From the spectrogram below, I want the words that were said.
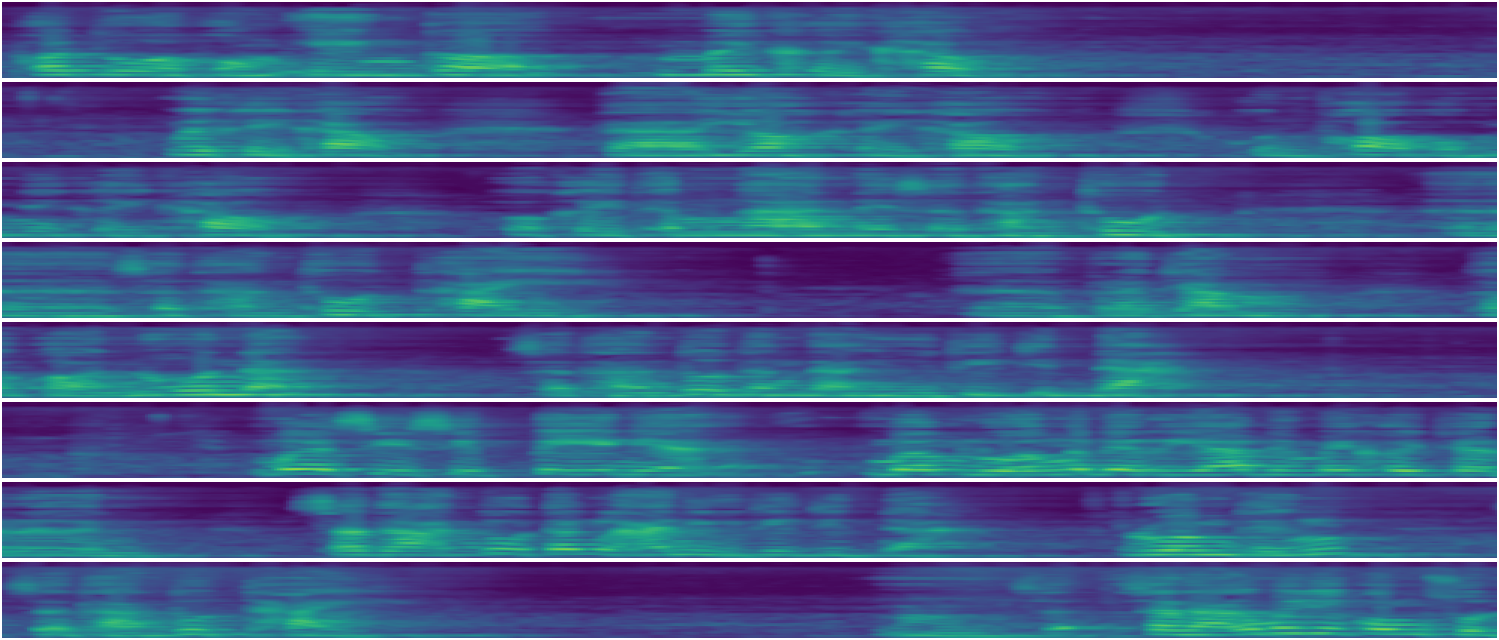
เพราะตัวผมเองก็ไม่เคยเข้า ไม่เคยเข้า แต่ย่อเคยเข้า คุณพ่อผมเนี่ยเคยเข้า ก็เคยทำงานในสถานทูตสถานทูตไทยประจำ แต่ก่อนนู้นน่ะสถานทูตต่างๆ อยู่ที่จิดดาเมื่อ 40 ปีเนี่ยเมืองหลวงในริยาดเนี่ยไม่เคยเจริญ สถานทูตทั้งหลายอยู่ที่จิดดารวมถึงสถานทูตไทยสสถานไม่ใช่กงสุล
